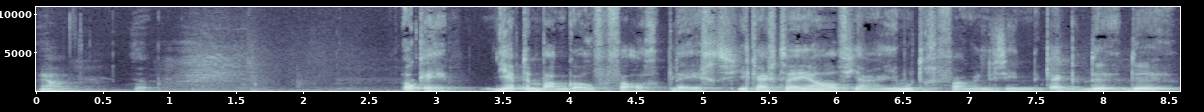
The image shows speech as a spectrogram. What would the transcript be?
Ja. ja. Oké, okay. Je hebt een bankoverval gepleegd. Je krijgt 2,5 jaar. Je moet de gevangenis in. Kijk, de, de,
